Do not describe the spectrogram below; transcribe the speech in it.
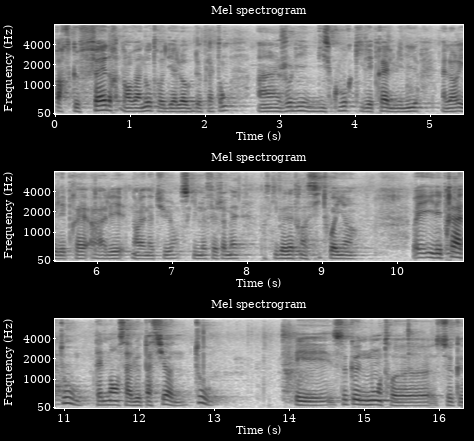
parce que Phèdre, dans un autre dialogue de Platon, a un joli discours qu'il est prêt à lui lire, alors il est prêt à aller dans la nature, ce qu'il ne fait jamais, parce qu'il veut être un citoyen. il est prêt à tout, tellement ça le passionne, tout. Et que montre, ce que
